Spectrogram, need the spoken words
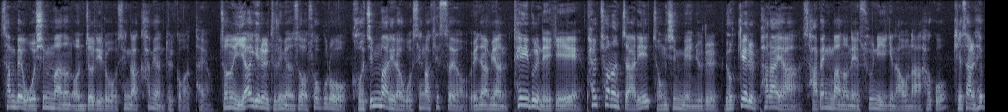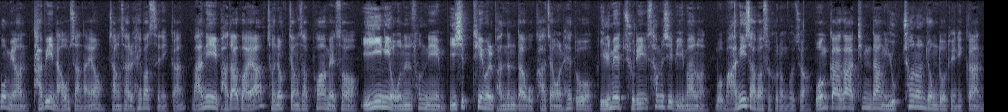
350만원 언저리로 생각하면 될 것 같아요. 저는 이야기를 들으면서 속으로 거짓말이라고 생각했어요. 왜냐하면 테이블 4개에 8,000원짜리 정식 메뉴를 몇 개를 팔아야 400만원의 순이익이 나오나 하고 계산을 해보면 답이 나오잖아요. 장사를 해봤으니까. 많이 받아봐야 저녁 장사 포함해서 2인이 오는 손님 20팀을 받는다고 가정을 해도 일매출이 32만원. 뭐 많이 잡아서 그런 거죠. 원가가 팀당 6천원 정도 되니까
